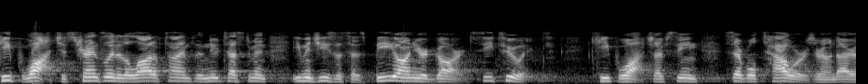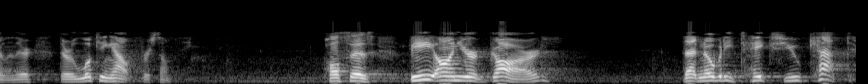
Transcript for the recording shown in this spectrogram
Keep watch. It's translated a lot of times in the New Testament. Even Jesus says, be on your guard. See to it keep watch. I've seen several towers around Ireland. They're, they're looking out for something. Paul says, be on your guard that nobody takes you captive.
